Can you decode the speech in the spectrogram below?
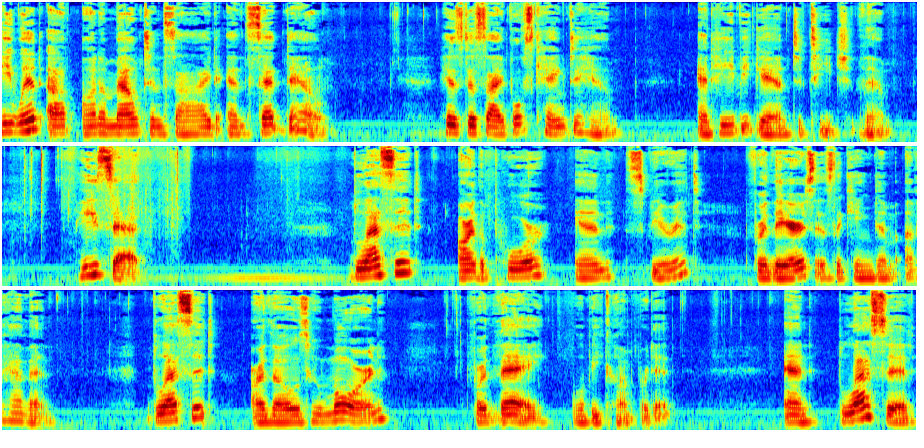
he went up on a mountainside and sat down. His disciples came to him, and he began to teach them. He said, Blessed are the poor in spirit, for theirs is the kingdom of heaven. Blessed are those who mourn, for they will be comforted. And blessed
